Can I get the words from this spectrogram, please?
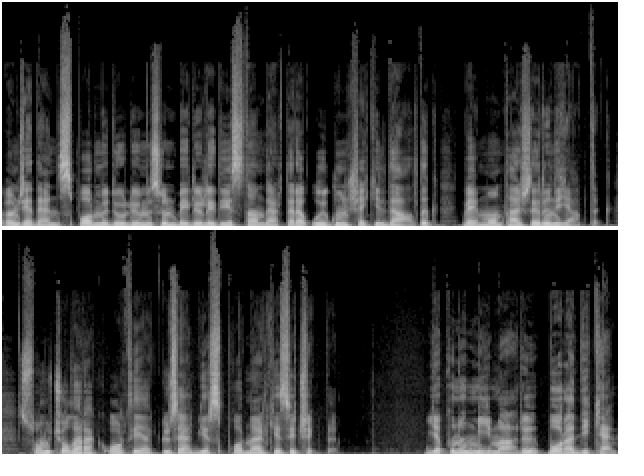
önceden spor müdürlüğümüzün belirlediği standartlara uygun şekilde aldık ve montajlarını yaptık. Sonuç olarak ortaya güzel bir spor merkezi çıktı. Yapının mimarı Bora Diken.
